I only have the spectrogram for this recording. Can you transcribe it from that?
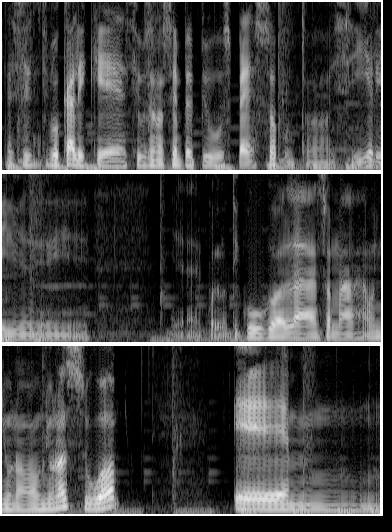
Gli assistenti vocali che si usano sempre più spesso appunto i Siri gli, eh, quello di Google insomma ognuno, ognuno il suo. E mm,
